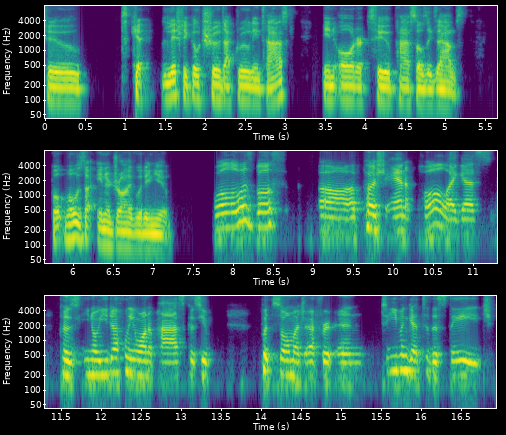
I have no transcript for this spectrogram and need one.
to, to get literally go through that grueling task in order to pass those exams? What, what was that inner drive within you? Well, it was both uh, a push and a pull, I guess, because you know you definitely want to pass because you've put so much effort in to even get to the stage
